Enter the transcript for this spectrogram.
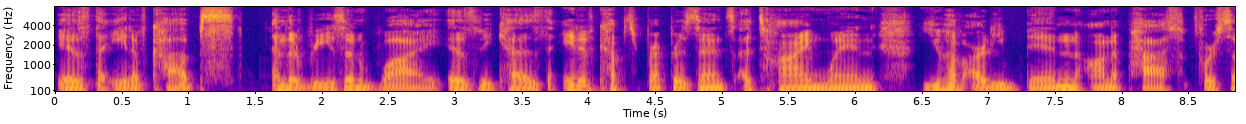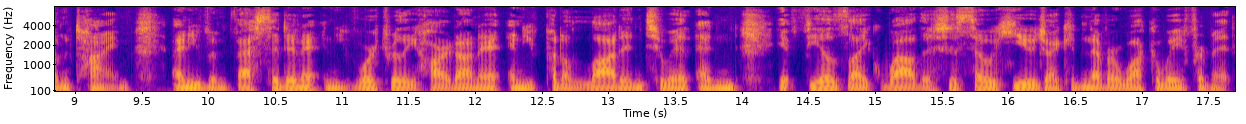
is the Eight of Cups. And the reason why is because the Eight of Cups represents a time when you have already been on a path for some time and you've invested in it and you've worked really hard on it and you've put a lot into it. And it feels like, wow, this is so huge. I could never walk away from it.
